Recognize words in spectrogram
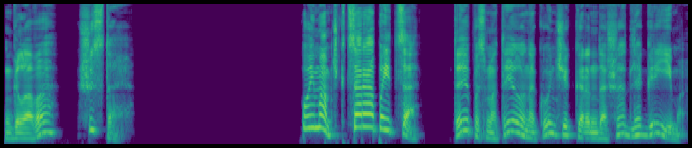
Глава шестая. «Ой, мамочка, царапается!» Тея посмотрела на кончик карандаша для грима,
